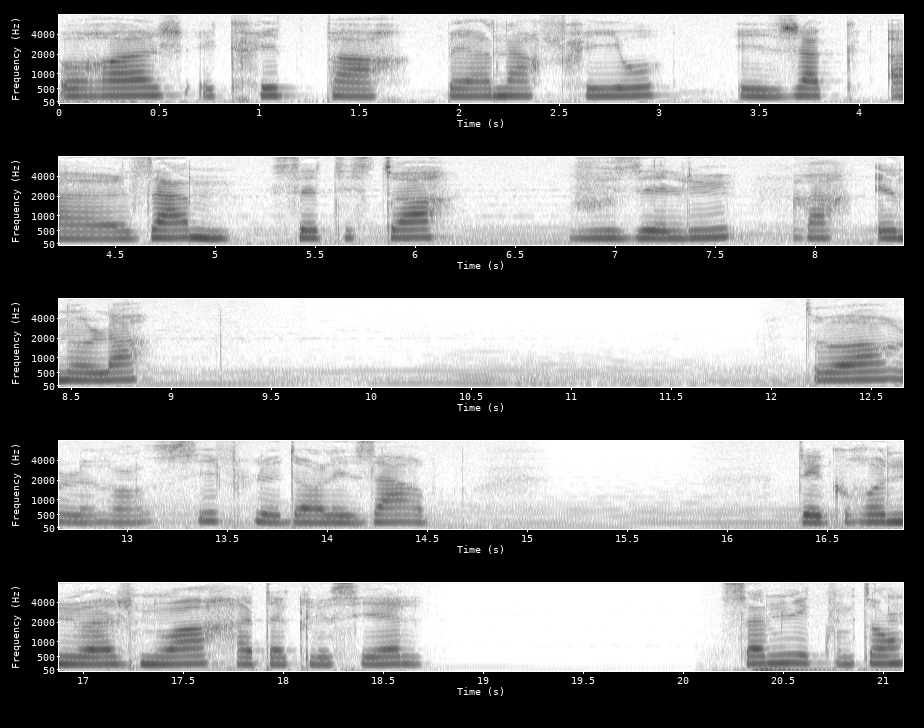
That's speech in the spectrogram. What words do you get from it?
Orage écrite par Bernard Friot et Jacques Alzam. Cette histoire vous est lue par Enola. Dehors, le vent siffle dans les arbres. Des gros nuages noirs attaquent le ciel. Samy est content.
